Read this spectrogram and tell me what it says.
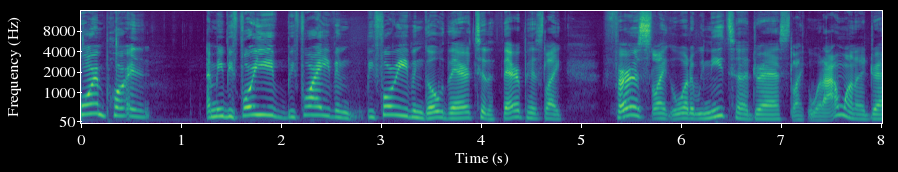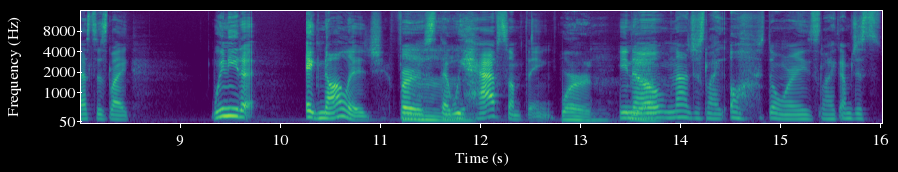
more important. I mean, before you, before I even, before we even go there to the therapist, like first, like what do we need to address? Like what I want to address is like we need to acknowledge first that we have something. Word. You know, not just like, oh, don't worry. It's like I'm just,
